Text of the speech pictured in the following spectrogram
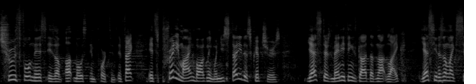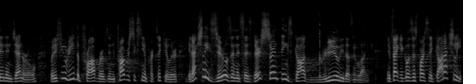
truthfulness is of utmost importance. In fact, it's pretty mind boggling when you study the scriptures. Yes, there's many things God does not like. Yes, he doesn't like sin in general, but if you read the Proverbs, and Proverbs 16 in particular, it actually zeroes in and says there's certain things God really doesn't like. In fact, it goes as far as to say God actually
